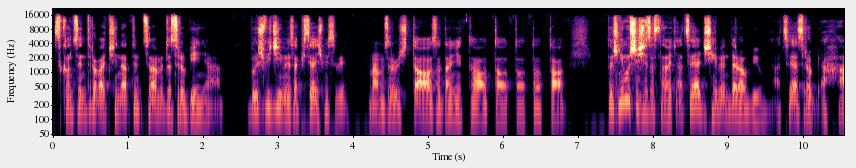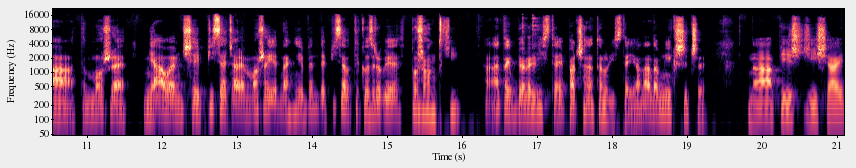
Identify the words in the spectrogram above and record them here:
skoncentrować się na tym, co mamy do zrobienia. Bo już widzimy, zapisaliśmy sobie, mam zrobić to, zadanie to, to, to, to, to. To już nie muszę się zastanawiać, a co ja dzisiaj będę robił? A co ja zrobię? Aha, to może miałem dzisiaj pisać, ale może jednak nie będę pisał, tylko zrobię porządki. A tak biorę listę i patrzę na tę listę i ona do mnie krzyczy. Napisz dzisiaj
